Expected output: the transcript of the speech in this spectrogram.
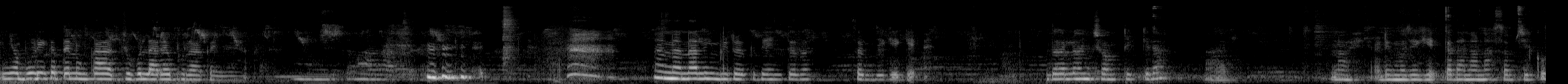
ᱤᱧ ᱦᱚᱸ ᱵᱩᱲᱦᱤ ᱠᱟᱛᱮ ᱱᱚᱝᱠᱟ ᱡᱩᱵᱞᱟ ᱨᱮ ᱵᱷᱚᱨᱟᱣ ᱠᱟᱹᱧᱟ नाना लिंग वीडियो के दिन तो सब्जी के के दलन छोंक ठीक किदा और नय अड़ी मजे गे कदा नाना सब्जी को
